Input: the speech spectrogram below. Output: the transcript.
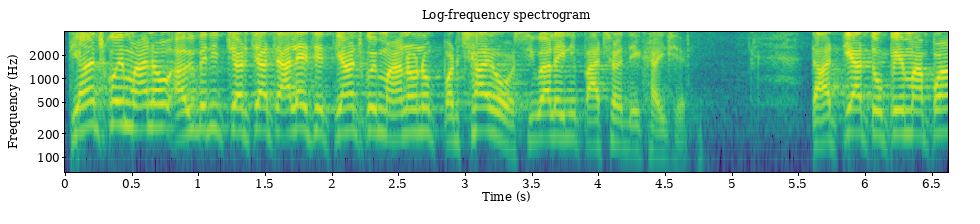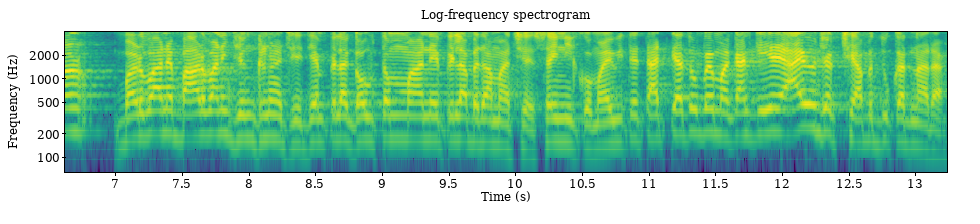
ત્યાં જ કોઈ માનવ, આવી બધી ચર્ચા ચાલે છે, ત્યાં જ કોઈ માનવનો પડછાયો શિવાલયની પાછળ દેખાય છે. તાત્યા તોપેમાં પણ બળવા અને બાળવાની ઝંખના છે. જેમ પેલા ગૌતમમાં અને પેલા બધામાં છે, સૈનિકોમાં. એવી રીતે તાત્યા તોપેમાં, કારણ કે એ આયોજક છે આ બધું કરનારા.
